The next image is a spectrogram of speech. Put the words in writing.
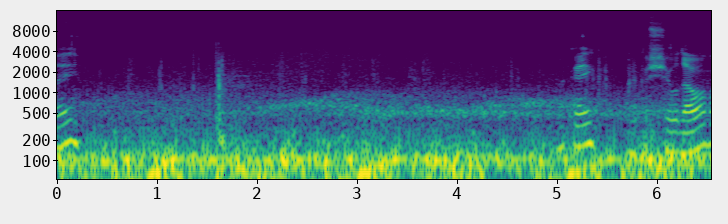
Tutaj. Okej, jakoś się udało.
